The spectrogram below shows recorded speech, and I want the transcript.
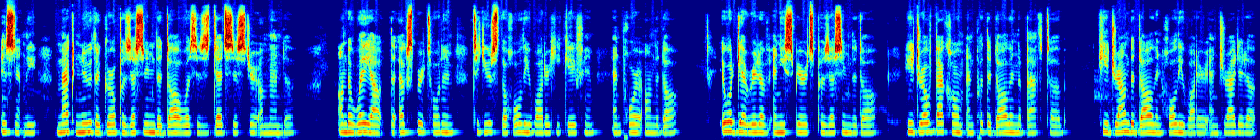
Instantly, Mac knew the girl possessing the doll was his dead sister Amanda. On the way out, the expert told him to use the holy water he gave him and pour it on the doll. It would get rid of any spirits possessing the doll. He drove back home and put the doll in the bathtub. He drowned the doll in holy water and dried it up.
